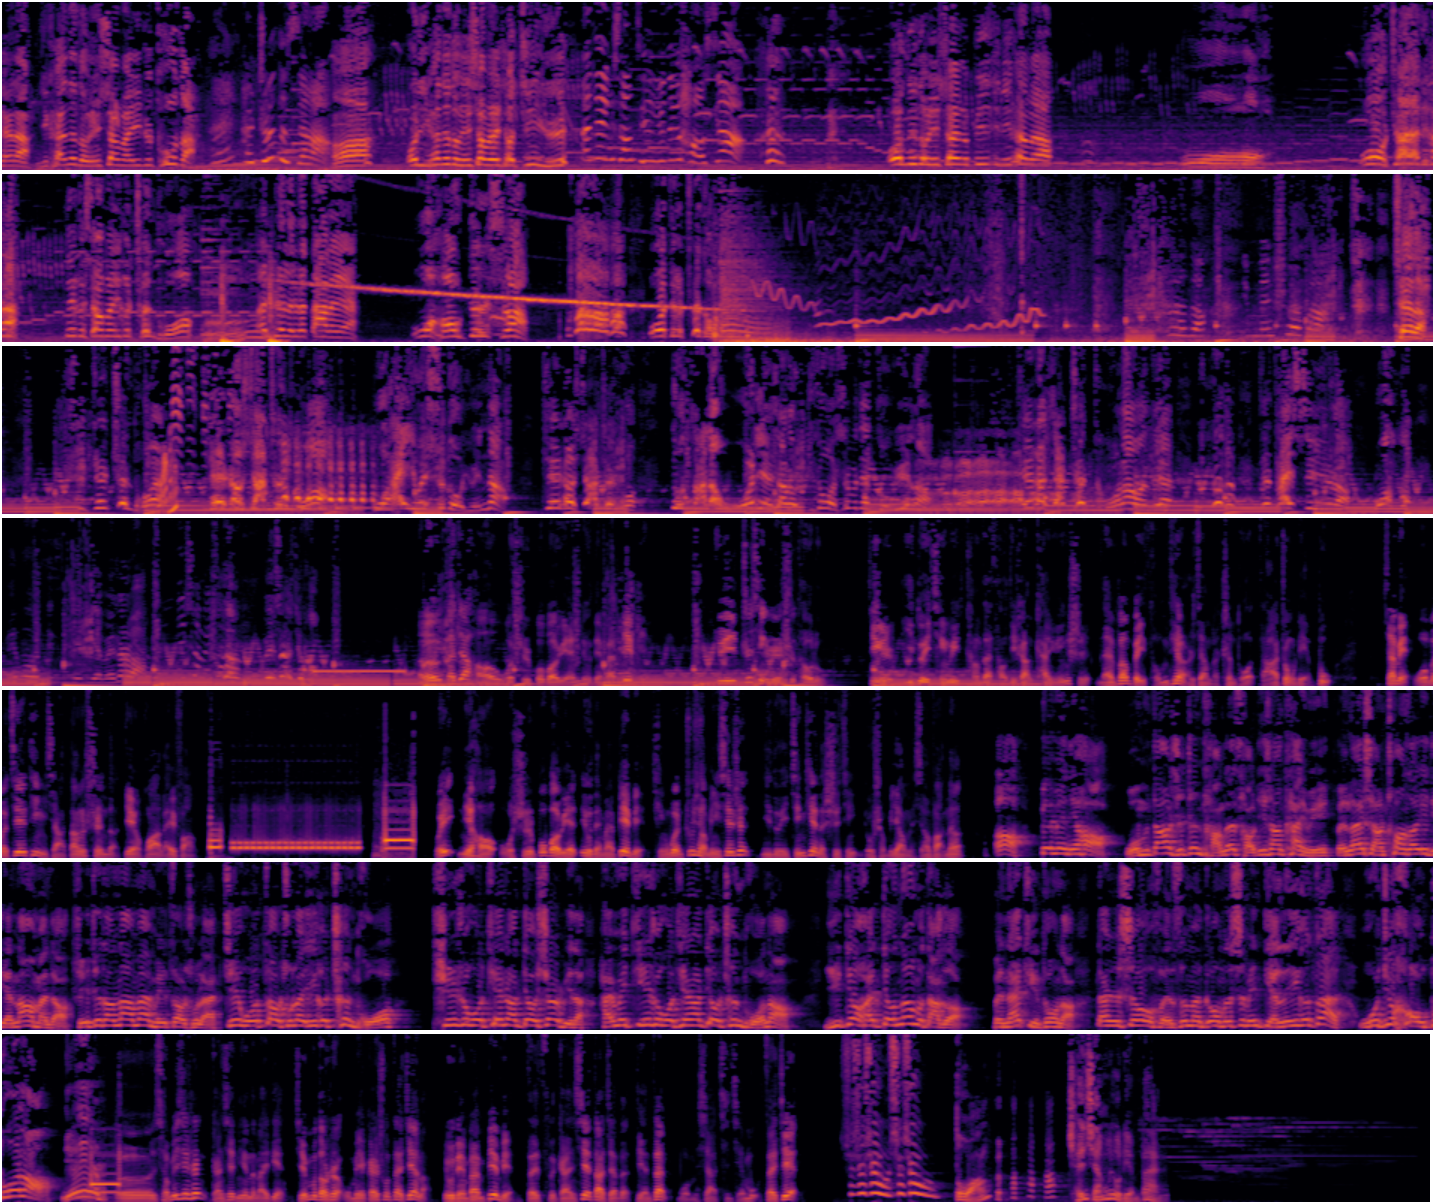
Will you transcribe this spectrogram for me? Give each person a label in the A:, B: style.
A: 亲爱的，你看那朵云下面一只兔子，哎，
B: 还真的像
A: 啊！哦，你看那朵云下面一条金鱼，哎，
B: 那个像金鱼，那个好像。
A: 哼哦，那朵云像一个冰淇淋，看到没有？哇，哦，亲爱的，你看那个下面一个秤砣，哎，越来越大了耶！哇，好真实啊！我这个秤砣。
B: 亲爱的，你没事吧？
A: 亲爱的，是真秤砣呀，天上下秤砣，我还以为是朵云呢。天上下秤砣都砸到我脸上了，你说我是不是得走运了？天上下秤砣了，我这 这太幸运了！哇，你不你也没事吧？没事没事，没事就好。
C: Hello，大家好，我是播报员六点半便便。据知情人士透露，近日一对情侣躺在草地上看云时，男方被从天而降的秤砣砸中脸部。下面我们接听一下当事人的电话来访。喂，你好，我是播报员六点半便便，请问朱晓明先生，你对今天的事情有什么样的想法呢？
A: 哦，便便你好，我们当时正躺在草地上看云，本来想创造一点浪漫的，谁知道浪漫没造出来，结果造出来一个秤砣。听说过天上掉馅饼的，还没听说过天上掉秤砣呢。一掉还掉那么大个，本来挺痛的，但是事后粉丝们给我们的视频点了一个赞，我就好多了。耶！
C: 呃，小明先生，感谢您的来电，节目到这我们也该说再见了。六点半便便再次感谢大家的点赞，我们下期节目再见。
D: 咻咻咻咻咻，短，陈翔 六点半。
